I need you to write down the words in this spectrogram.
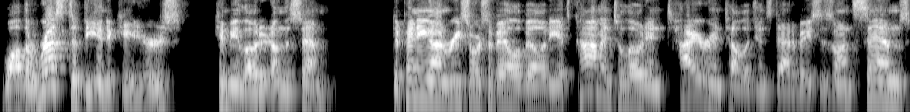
while the rest of the indicators can be loaded on the SIEM. Depending on resource availability, it's common to load entire intelligence databases on SIEMs.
